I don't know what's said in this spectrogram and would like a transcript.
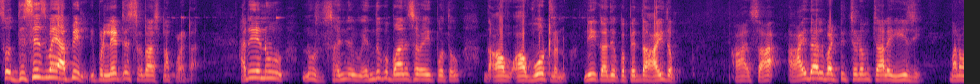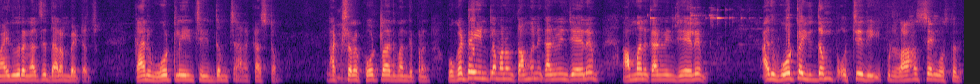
so this is my appeal. ఇప్పుడు లేటెస్ట్ రాసిన పాట అదే నువ్వు నువ్వు సంజ ఎందుకు బానిస అయిపోతావు? ఆ- ఆ ఓట్లను. నీకు అది ఒక పెద్ద ఆయుధం. ఆ సా- ఆయుధాలు పట్టించడం చాలా ఈజీ. మనం ఐదుగురం కలిసి దళం పెట్టచ్చు. కానీ ఓట్లు వేయించే యుద్ధం చాలా కష్టం. లక్షల కోట్లాది మంది ప్ర ఒకటే ఇంట్లో మనం తమ్ముని కన్విన్స్ చేయలేం అమ్మని కన్విన్స్ చేయలేం. అది ఓట్ల యుద్ధం వచ్చేది ఇప్పుడు రహస్యంగా వస్తుంది.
